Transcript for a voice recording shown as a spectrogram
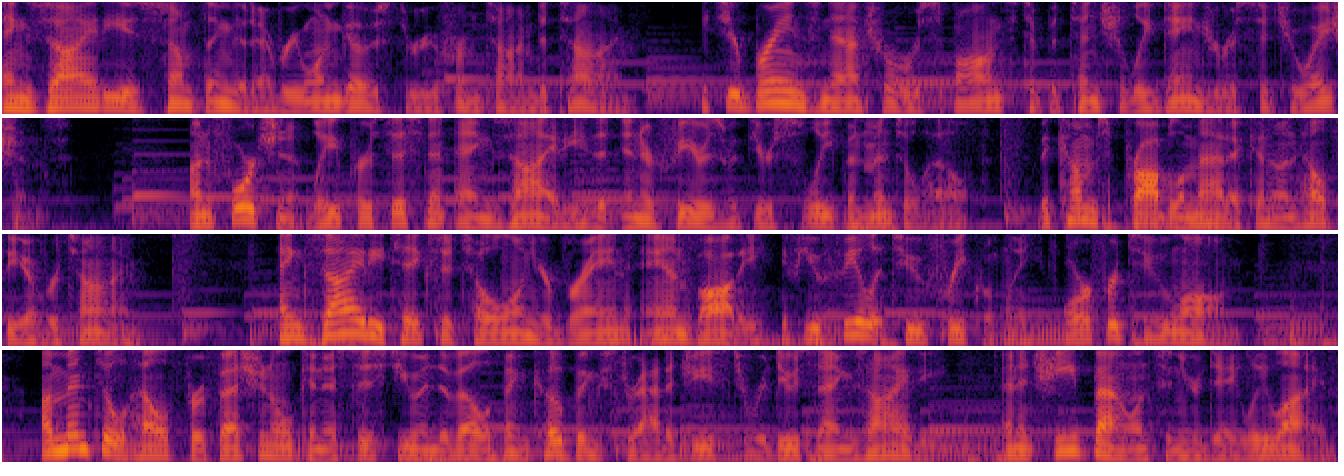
Anxiety is something that everyone goes through from time to time. It's your brain's natural response to potentially dangerous situations. Unfortunately, persistent anxiety that interferes with your sleep and mental health becomes problematic and unhealthy over time. Anxiety takes a toll on your brain and body if you feel it too frequently or for too long. A mental health professional can assist you in developing coping strategies to reduce anxiety and achieve balance in your daily life.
